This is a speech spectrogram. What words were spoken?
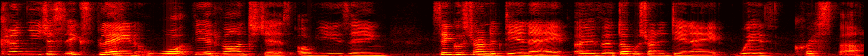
can you just explain what the advantages of using single-stranded DNA over double-stranded DNA with CRISPR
